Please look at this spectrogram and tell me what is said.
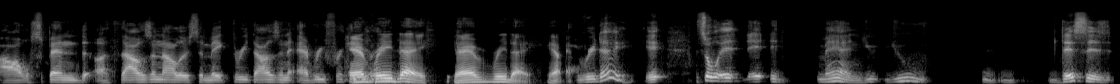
I'll spend a thousand dollars to make three thousand every freaking every day. day. every day. Yep, every day. It so it, it it man, you you this is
